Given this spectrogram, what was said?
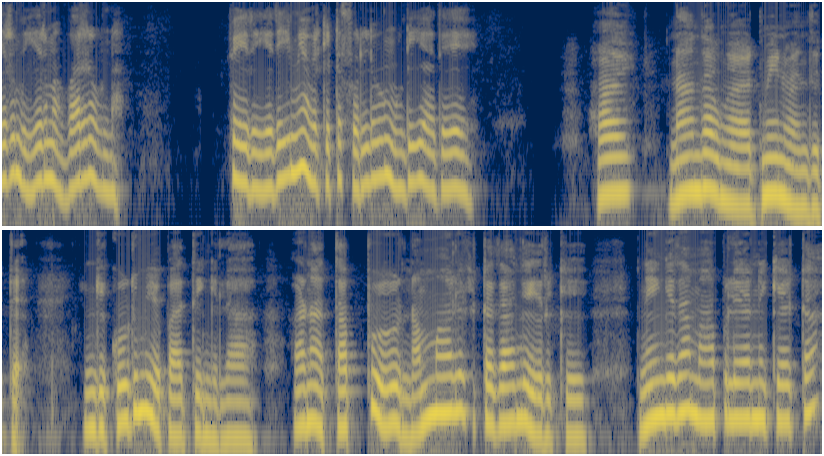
எறும்பு எறும்பு வர உன்னை. இதை எதையுமே அவர்கிட்ட சொல்லவும் முடியாதே. ஹாய் நான் தான் உங்கள் அட்மின் வந்துட்டேன் இங்கே கொடுமையை பார்த்தீங்களா? ஆனால் தப்பு நம்ம ஆளுக்கிட்ட தாங்க இருக்குது நீங்கள் தான் மாப்பிள்ளையான்னு கேட்டால்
